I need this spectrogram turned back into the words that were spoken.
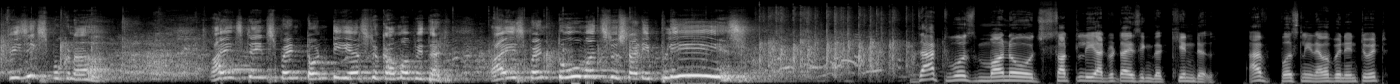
physics book na. Einstein spent 20 years to come up with that. I spent two months to study, please. That was Manoj subtly advertising the Kindle. I've personally never been into it.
